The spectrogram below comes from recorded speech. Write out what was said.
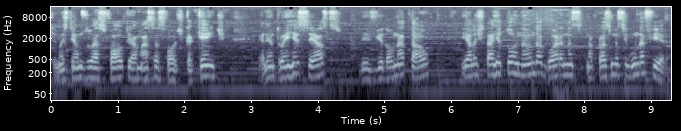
que nós temos o asfalto e a massa asfáltica quente, ela entrou em recesso devido ao Natal e ela está retornando agora na, na próxima segunda-feira.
